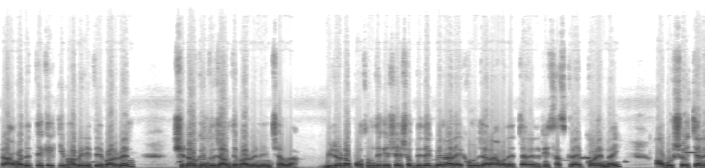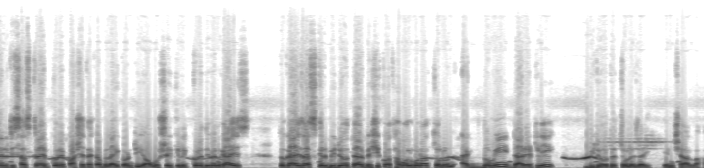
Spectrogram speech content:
এটা আমাদের থেকে কীভাবে নিতে পারবেন সেটাও কিন্তু জানতে পারবেন ইনশাল্লাহ ভিডিওটা প্রথম থেকে শেষ অবধি দেখবেন আর এখনও যারা আমাদের চ্যানেলটি সাবস্ক্রাইব করেন নাই, অবশ্যই চ্যানেলটি সাবস্ক্রাইব করে পাশে থাকা বেল আইকনটি অবশ্যই ক্লিক করে দিবেন গাইজ তো গাইজ আজকের ভিডিওতে আর বেশি কথা বলব না। চলুন একদমই ডাইরেক্টলি ভিডিওতে চলে যাই, ইনশাআল্লাহ।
